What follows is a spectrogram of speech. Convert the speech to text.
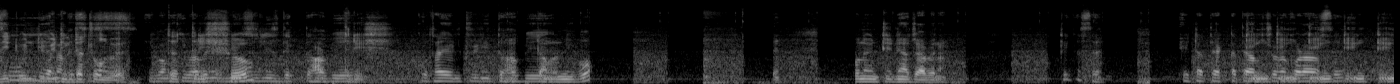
জি টোয়েন্টি মিটিংটা চলবে। তেত্রিশশো দেখতে হবে কোথায় এন্ট্রি নিতে হবে। আমরা নিব। কোনো এন্ট্রি নেওয়া যাবে না। ঠিক আছে? এটাতে একটাতে আলোচনা করা আছে। টিং টিং।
